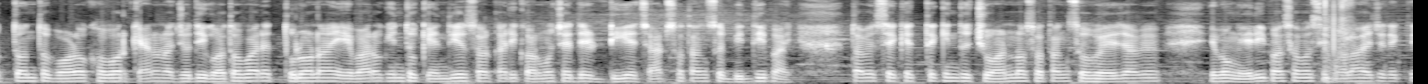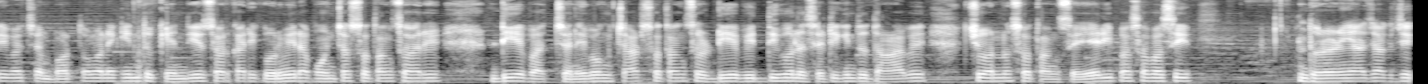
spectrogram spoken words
অত্যন্ত বড় খবর। কেননা, যদি গতবারের তুলনায় এবারও কিন্তু কেন্দ্রীয় সরকারি কর্মচারীদের ডিএ চার শতাংশ বৃদ্ধি পায়, তবে সেক্ষেত্রে কিন্তু চুয়ান্ন শতাংশ হয়ে যাবে এবং এরই পাশাপাশি বলা হয়েছে, দেখতেই পাচ্ছেন, বর্তমানে কিন্তু কেন্দ্রীয় সরকারি কর্মীরা পঞ্চাশ শতাংশ হারে ডিএ পাচ্ছেন এবং চার শতাংশ ডিএ বৃদ্ধি হলে সেটি কিন্তু দাঁড়াবে চুয়ান্ন শতাংশে। এরই পাশাপাশি ধরে নেওয়া যাক যে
